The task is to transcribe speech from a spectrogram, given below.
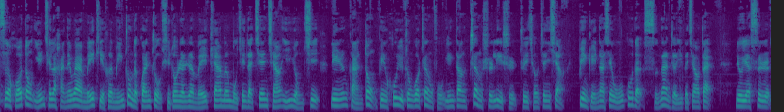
次活动引起了海内外媒体和民众的关注，许多人认为天安门母亲的坚强与勇气令人感动，并呼吁中国政府应当正视历史，追求真相，并给那些无辜的死难者一个交代。六月四日，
